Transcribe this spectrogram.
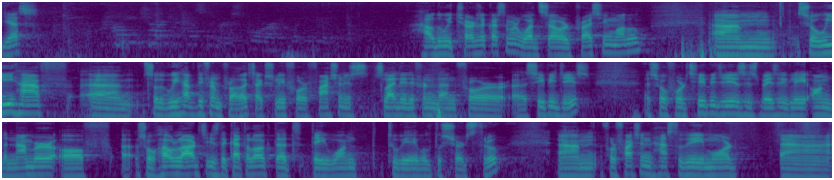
Yes? How do we charge the customer? What's our pricing model? Um, so we have um, so we have different products. Actually, for fashion is slightly different than for uh, CPGs. So for CPGs, it's basically on the number of uh, so how large is the catalog that they want to be able to search through. Um, for fashion, it has to be more uh,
